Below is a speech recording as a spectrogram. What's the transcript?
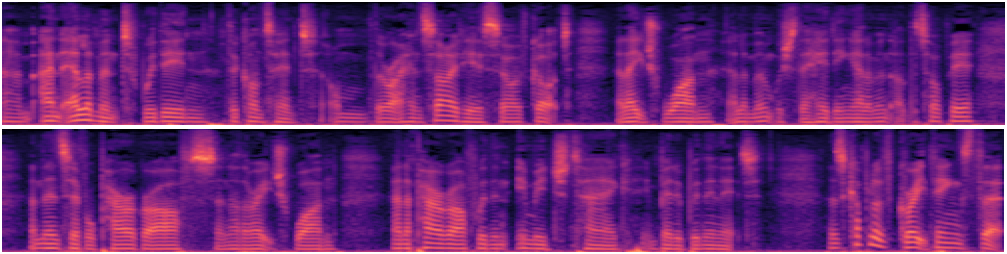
um, an element within the content on the right hand side here. So I've got an H1 element, which is the heading element at the top here, and then several paragraphs, another H1, and a paragraph with an image tag embedded within it. There's a couple of great things that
